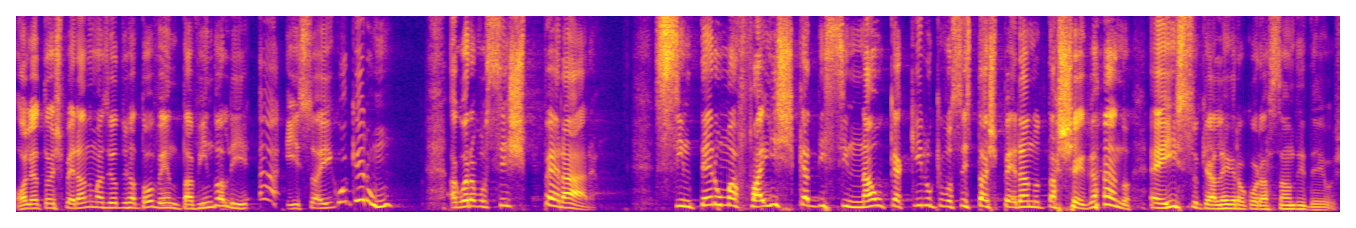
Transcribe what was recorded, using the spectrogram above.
Olha, estou esperando, mas eu já estou vendo, está vindo ali. Ah, isso aí qualquer um. Agora, você esperar, sem ter uma faísca de sinal que aquilo que você está esperando está chegando, é isso que alegra o coração de Deus.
